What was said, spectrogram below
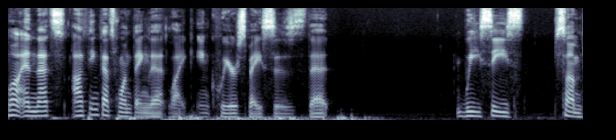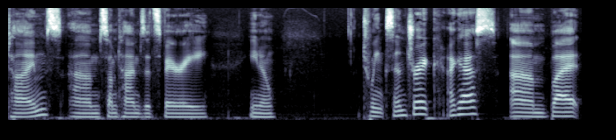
Well, and that's I think that's one thing that like in queer spaces that we see sometimes. Um, sometimes it's very, you know, twink centric, I guess. Um, but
